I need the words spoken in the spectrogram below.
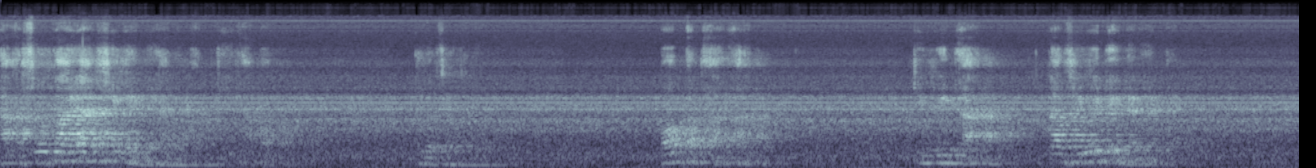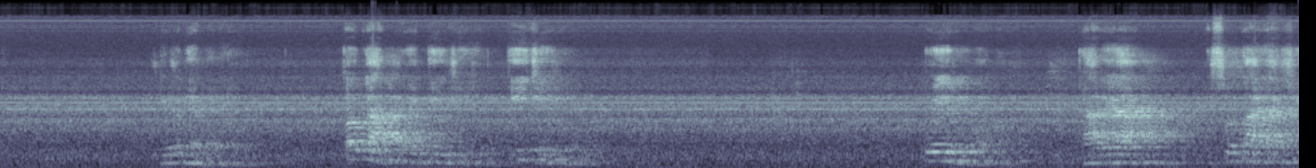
အအစုကာယရှိတဲ့နေရာမှာဒီတာပေါ့ဒီလိုဆိုတယ်ဘောပတာရဒီဝိဒါနောက်ဇီဝိတ္တေနဲ့ဇီဝိတ္တေနဲ့တောကဝိတ္တိကြီးတီးကြီးတွေးလို့ဒါတွေကအစုကာယရှိ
